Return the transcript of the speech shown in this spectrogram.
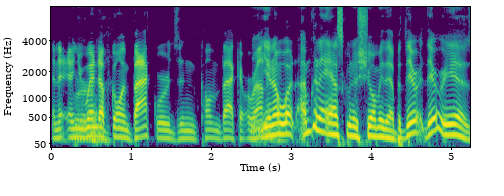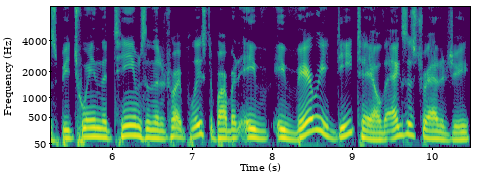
and, and you end up going backwards and coming back around. You know again. what? I'm going to ask him to show me that. But there, there is between the teams and the Detroit Police Department a a very detailed exit strategy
